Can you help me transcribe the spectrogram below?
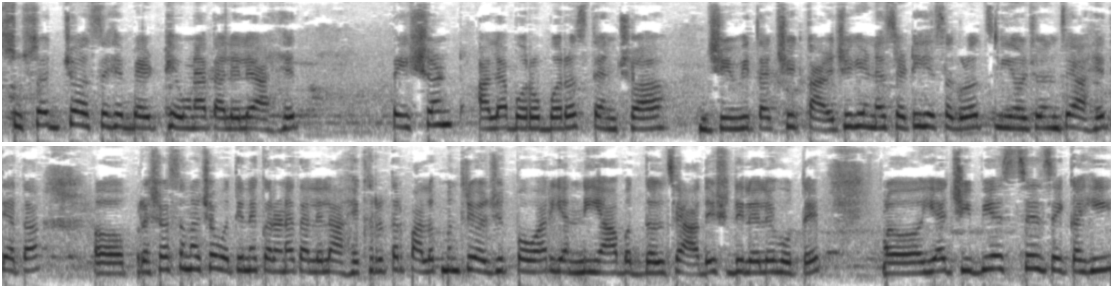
सुसज्ज असे हे बेड ठेवण्यात आलेले आहेत. पेशंट आल्याबरोबरच त्यांच्या जीविताची काळजी घेण्यासाठी हे सगळंच नियोजन जे आहे ते आता प्रशासनाच्या वतीने करण्यात आलेलं आहे. खरं तर पालकमंत्री अजित पवार यांनी याबद्दलचे आदेश दिलेले होते. या जीबीएसचे जे काही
